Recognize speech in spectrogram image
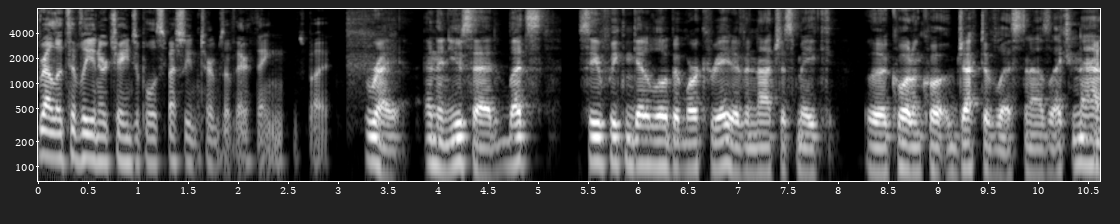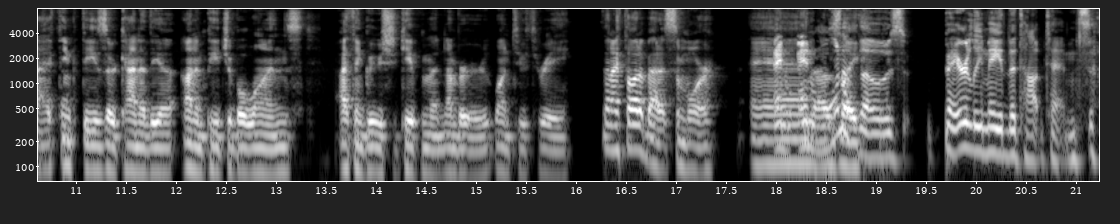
Relatively interchangeable, especially in terms of their things. But right, and then you said, "Let's see if we can get a little bit more creative and not just make the quote unquote objective list." And I was like, "Nah, I think these are kind of the unimpeachable ones. I think we should keep them at number one, two, three. Then I thought about it some more, and, and and one like, of those barely made the top ten. So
